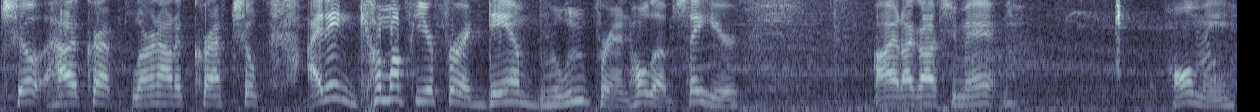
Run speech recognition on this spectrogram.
Chill. How to craft. Learn how to craft choke. I didn't come up here for a damn blueprint. Hold up. Stay here. All right, I got you, man. Homie.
